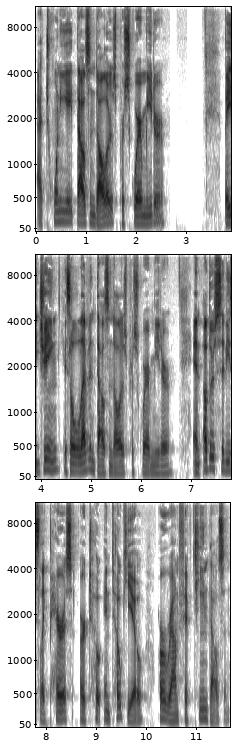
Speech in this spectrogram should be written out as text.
at $28,000 per square meter. Beijing is $11,000 per square meter, and other cities like Paris or to- and Tokyo are around 15,000.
